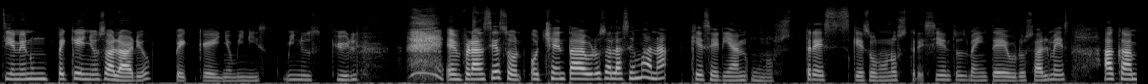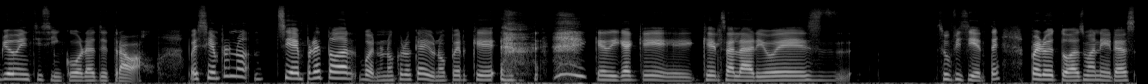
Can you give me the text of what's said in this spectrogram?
tienen un pequeño salario, pequeño, minúsculo. en Francia son 80 euros a la semana que serían unos 3, que son unos 320 euros al mes a cambio de 25 horas de trabajo. Pues siempre no, siempre toda, bueno, no creo que hay uno que, que diga que, que el salario es suficiente, pero de todas maneras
